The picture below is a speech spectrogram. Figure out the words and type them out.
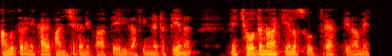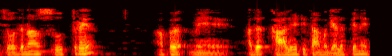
අංගුත්තර නිකාය පංචක නිපාතයේහි දකින්නට තියෙන මේ චෝදනා කියලා සූත්‍රයක් තියෙනවා. මේ චෝදනා සූත්‍රය අප මේ අද කාලයට ඊටාම ගැළපෙන ඒ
